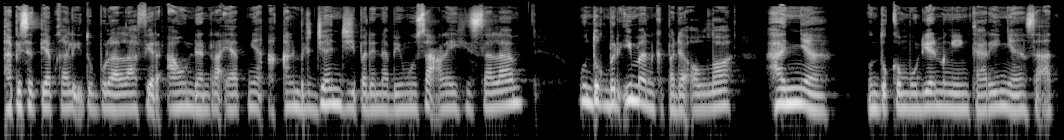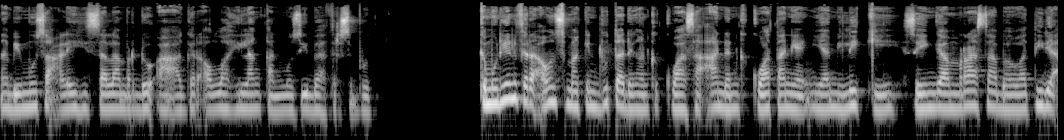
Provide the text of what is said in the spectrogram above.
Tapi setiap kali itu pula lah Fir'aun dan rakyatnya akan berjanji pada Nabi Musa alaihissalam untuk beriman kepada Allah hanya untuk kemudian mengingkarinya saat Nabi Musa alaihissalam berdoa agar Allah hilangkan musibah tersebut. Kemudian Firaun semakin buta dengan kekuasaan dan kekuatan yang ia miliki sehingga merasa bahwa tidak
